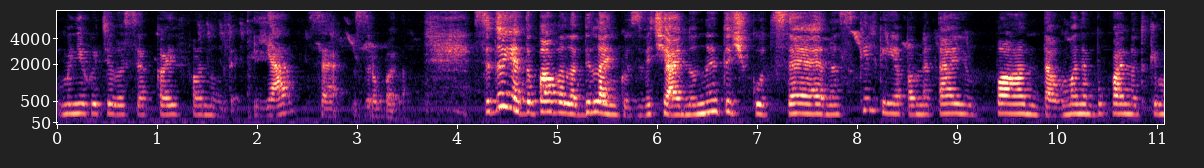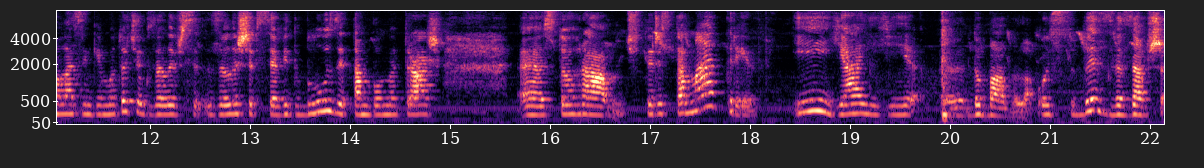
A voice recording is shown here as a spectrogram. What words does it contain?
мені хотілося кайфанути. Я це зробила. Сюди я додала біленьку звичайну ниточку. Це наскільки я пам'ятаю, панда. У мене буквально такий малесенький моточок залишився, залишився від блузи, там був метраж е, 100 грам 400 метрів. І я її е, додавала ось сюди, зв'язавши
